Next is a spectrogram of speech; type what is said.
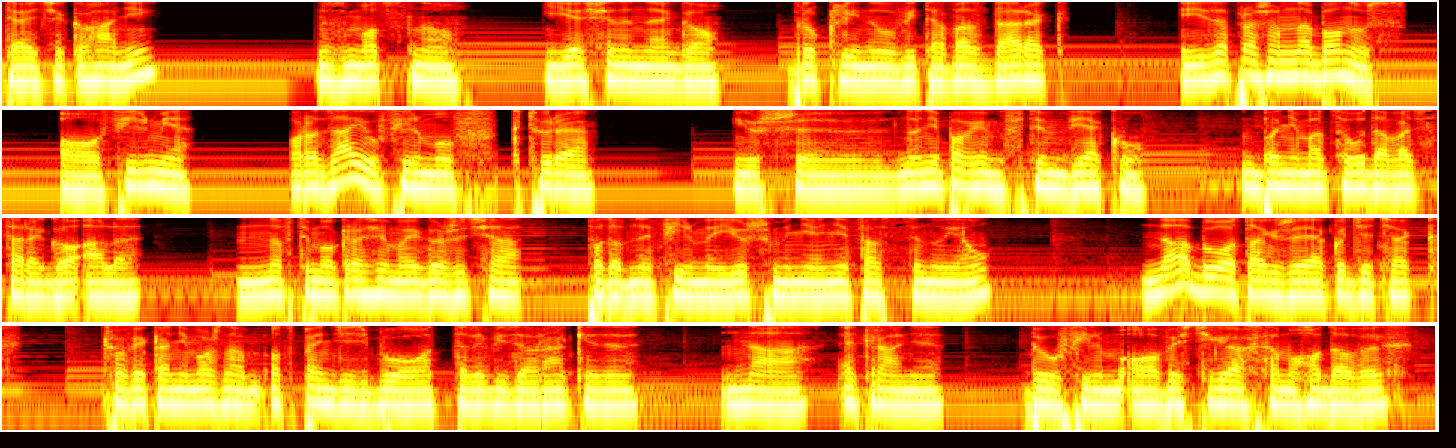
Witajcie kochani. Z mocno jesiennego Brooklynu wita Was Darek i zapraszam na bonus o filmie, o rodzaju filmów, które już, y, no nie powiem w tym wieku, bo nie ma co udawać starego, ale no w tym okresie mojego życia podobne filmy już mnie nie fascynują. No a było tak, że jako dzieciak człowieka nie można odpędzić było od telewizora, kiedy na ekranie był film o wyścigach samochodowych,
